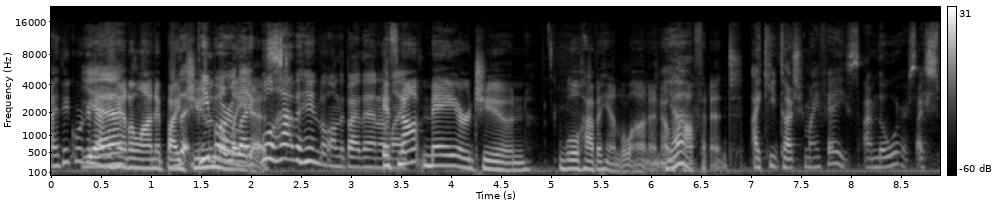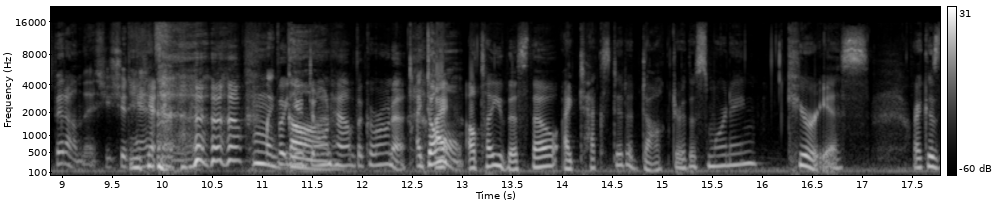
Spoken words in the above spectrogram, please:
I think we're gonna have a handle on it by The- June, People the are latest. like, we'll have a handle on it by then. I'm if like, not May or June, we'll have a handle on it. I'm Yeah. confident. I keep touching my face. I'm the worst. I spit on this. You should hand sanitize it. Oh my But god! you don't have the corona. I don't. I, will tell you this though. I texted a doctor this morning, curious, right? Because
